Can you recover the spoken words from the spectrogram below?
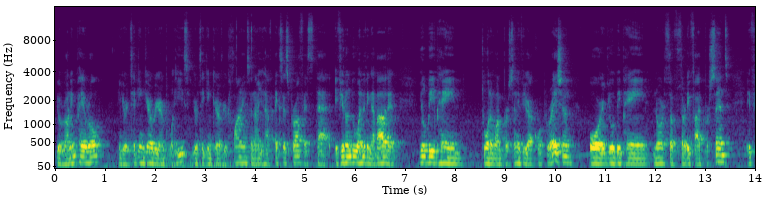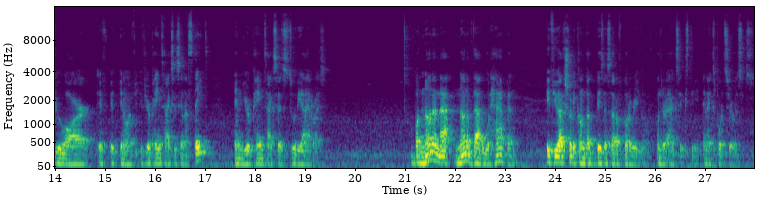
you're running payroll, and you're taking care of your employees, you're taking care of your clients, and now you have excess profits that if you don't do anything about it, you'll be paying 21% if you're a corporation, or you'll be paying north of 35% if you are if, if you know if, if you're paying taxes in a state and you're paying taxes to the IRS. But none of that, none of that would happen if you actually conduct business out of Puerto Rico under Act 60 and export services.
